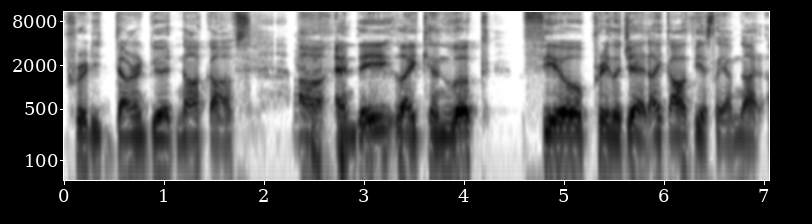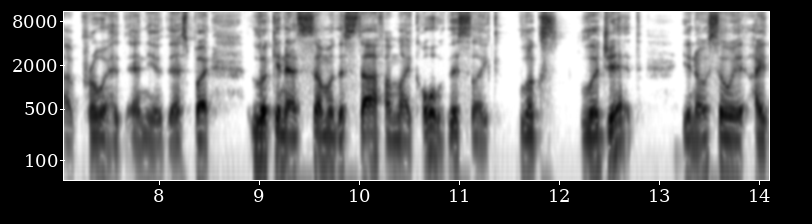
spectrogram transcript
pretty darn good knockoffs Yeah. uh, and they like can look feel pretty legit. Like obviously i'm not a pro at any of this but looking at some of the stuff i'm like oh this like looks legit you know? So it, i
